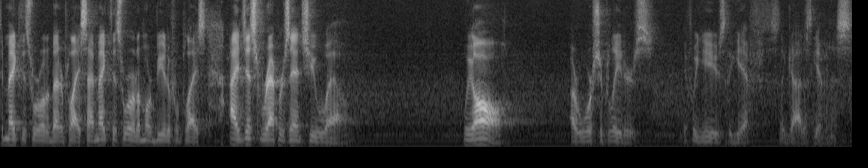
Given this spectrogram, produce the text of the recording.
to make this world a better place. I make this world a more beautiful place. I just represent you well. We all are worship leaders if we use the gifts that God has given us.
